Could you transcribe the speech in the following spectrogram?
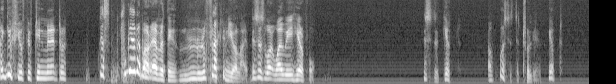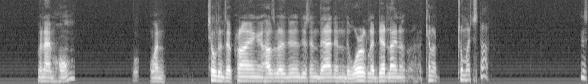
I give you 15 minutes to just forget about everything, reflect in your life. This is what, why we're here for. This is a gift. Of course, it's a truly a gift. When I'm home, when children are crying, and husband doing this and that, and the work, the deadline, uh, I cannot, too much stuff. This is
